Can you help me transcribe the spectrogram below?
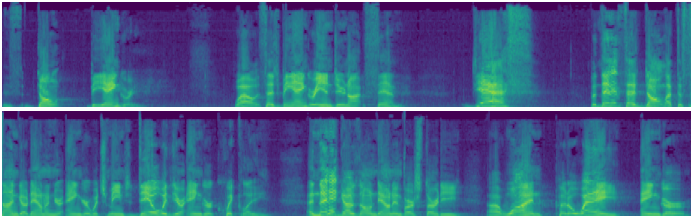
is don't be angry. Well, it says, be angry and do not sin. Yes, but then it says, don't let the sun go down on your anger, which means deal with your anger quickly. And then it goes on down in verse 31 put away anger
